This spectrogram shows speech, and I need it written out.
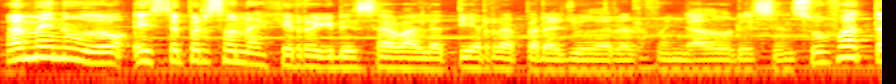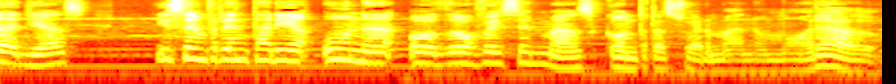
A menudo este personaje regresaba a la Tierra para ayudar a los Vengadores en sus batallas y se enfrentaría una o dos veces más contra su hermano morado.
